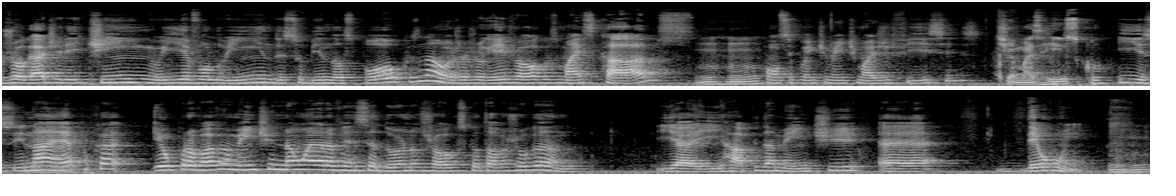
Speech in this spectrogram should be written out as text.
jogar direitinho, ir evoluindo e subindo aos poucos, não, eu já joguei jogos mais caros, Uhum. consequentemente mais difíceis. Tinha mais risco. Isso, e na época eu provavelmente não era vencedor nos jogos que eu tava jogando. E aí, rapidamente, é, deu ruim. Uhum.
